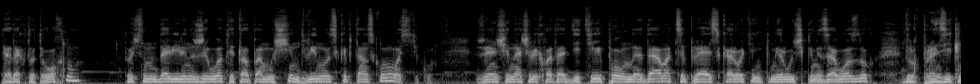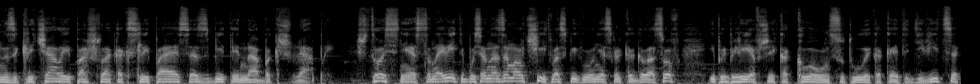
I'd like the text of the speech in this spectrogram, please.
Тогда кто-то охнул, точно надавили на живот, и толпа мужчин двинулась к капитанскому мостику. Женщины начали хватать детей, полная дама, цепляясь коротенькими ручками за воздух, вдруг пронзительно закричала и пошла, как слепая, со сбитой на бок шляпой. «Что с ней? Остановите, пусть она замолчит!» — воскликнуло несколько голосов, и побелевшая, как клоун сутулая какая-то девица,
